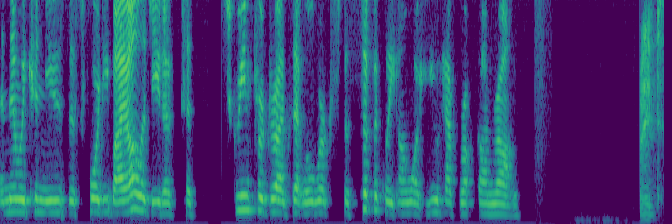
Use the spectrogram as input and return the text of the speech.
and then we can use this 4D biology to, to screen for drugs that will work specifically on what you have gone wrong. Great.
